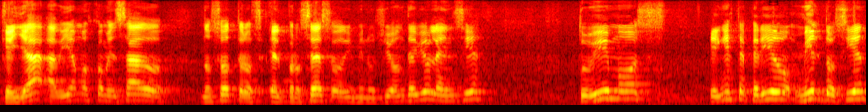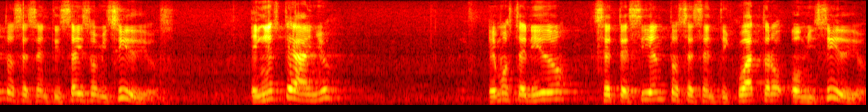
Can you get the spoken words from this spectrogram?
que ya habíamos comenzado nosotros el proceso de disminución de violencia, tuvimos en este periodo 1.266 homicidios. En este año hemos tenido 764 homicidios.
